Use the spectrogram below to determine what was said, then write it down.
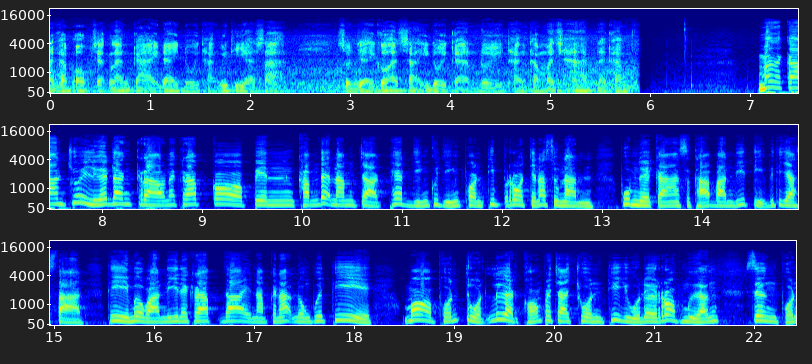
นะครับออกจากร่างกายได้โดยทางวิทยาศาสตร์ ส่วนใหญ่ก็อาศัยโดยการโดยทางธรรมชาตินะครับ มาตรการช่วยเหลือดังกล่าวนะครับ ก็เป็นคำแนะนำจากแพทย์หญิงคุณหญิงพรทิพย์โรจนสุนันท์ผู้อำนวยการสถาบันนิติวิทยาศาสตร์ ที่เมื่อวานนี้นะครับ ได้นำคณะลงพื้นที่ มอบผลตรวจเลือดของประชาชนที่อยู่โดยรอบเมือง ซึ่งผล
